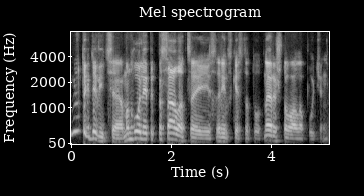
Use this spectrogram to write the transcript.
Ну так дивіться, Монголія підписала цей Римський статут, не арештувала Путіна.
